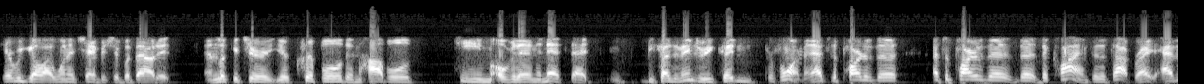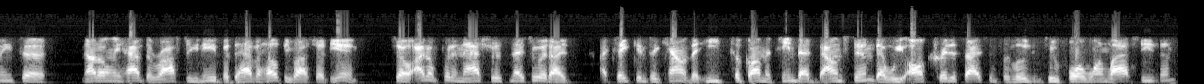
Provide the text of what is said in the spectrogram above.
Here we go. I won a championship without it, and look at your your crippled and hobbled team over there in the Nets that because of injury couldn't perform, and that's a part of the that's a part of the, the the climb to the top, right? Having to not only have the roster you need, but to have a healthy roster at the end. So I don't put an asterisk next to it. I I take into account that he took on the team that bounced him, that we all criticized him for losing two four one last season.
